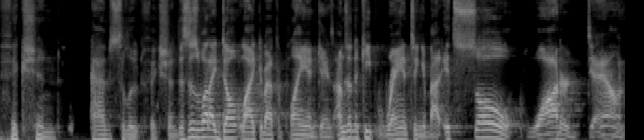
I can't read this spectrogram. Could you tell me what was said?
Fiction. Absolute fiction. This is what I don't like about the play in games. I'm just going to keep ranting about it. It's so watered down.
